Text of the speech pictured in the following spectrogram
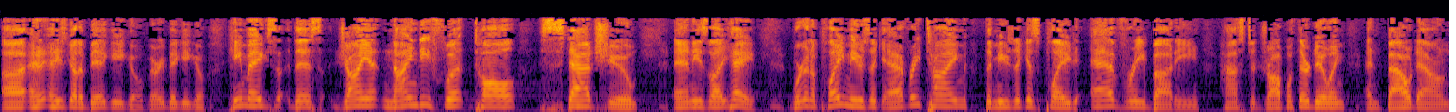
uh, and he's got a big ego, very big ego. He makes this giant, ninety foot tall statue, and he's like, hey, we're to play music every time the music is played. Everybody has to drop what they're doing and bow down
